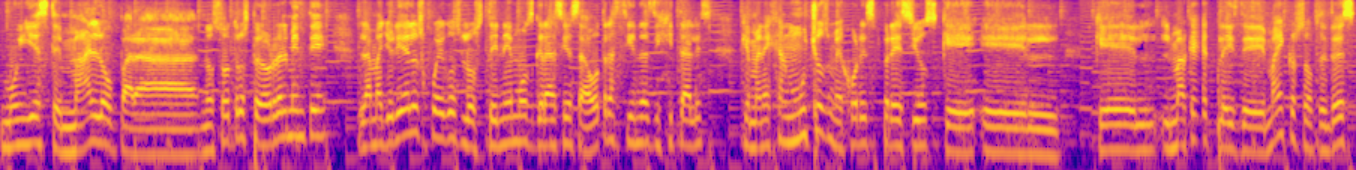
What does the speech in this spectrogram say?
muy este malo para nosotros, pero realmente la mayoría de los juegos los tenemos gracias a otras tiendas digitales que manejan muchos mejores precios que el que el, marketplace de Microsoft. Entonces,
